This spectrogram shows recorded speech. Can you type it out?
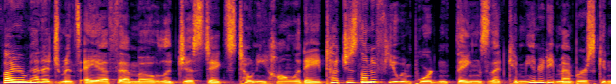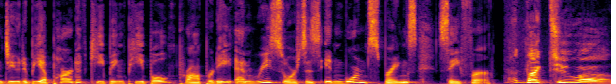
Fire Management's AFMO Logistics, Tony Holliday, touches on a few important things that community members can do to be a part of keeping people, property, and resources in Warm Springs safer. I'd like to uh,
